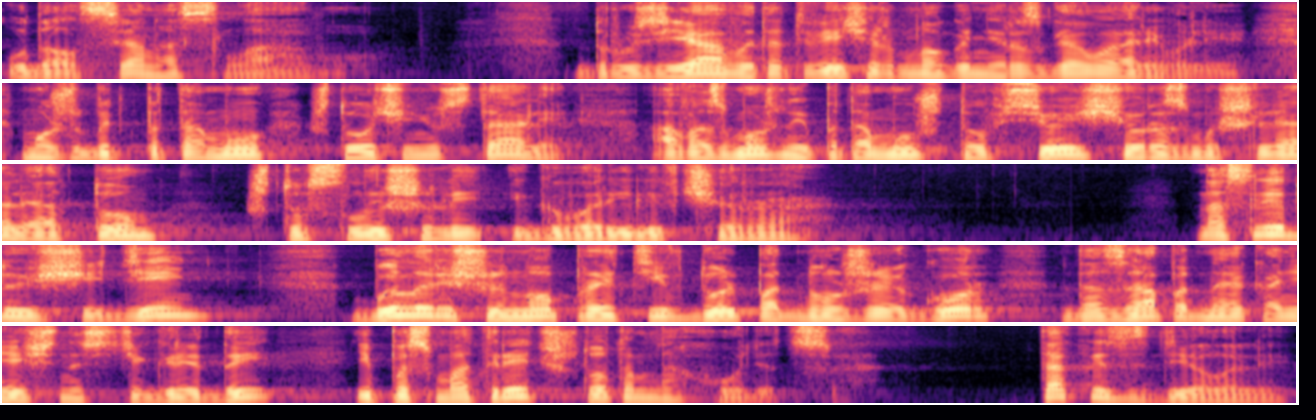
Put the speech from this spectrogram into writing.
удался на славу. Друзья в этот вечер много не разговаривали. Может быть, потому, что очень устали, а, возможно, и потому, что все еще размышляли о том, что слышали и говорили вчера. На следующий день было решено пройти вдоль подножия гор до западной оконечности гряды и посмотреть, что там находится. Так и сделали.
